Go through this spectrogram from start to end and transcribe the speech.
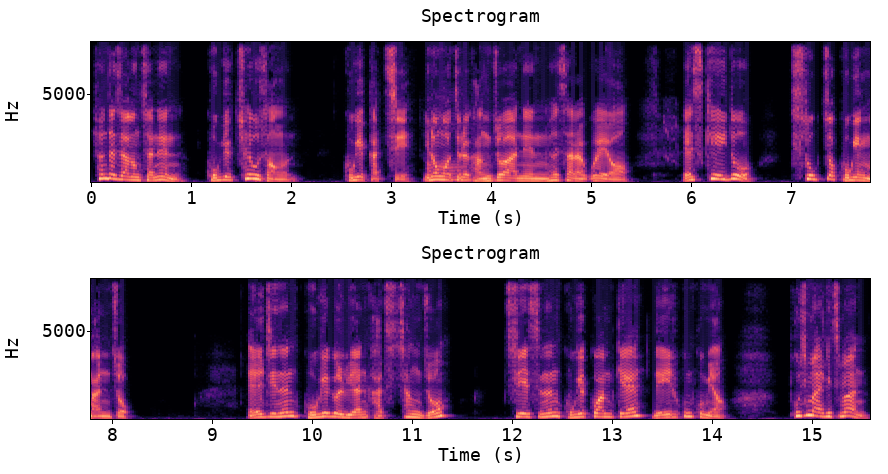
현대자동차는 고객 최우선, 고객 가치 이런 어. 것들을 강조하는 회사라고 해요. SK도 지속적 고객 만족, LG는 고객을 위한 가치 창조, GS는 고객과 함께 내일을 꿈꾸며 보시면 알겠지만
